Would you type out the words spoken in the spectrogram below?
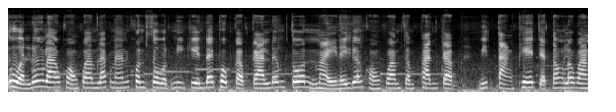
ส่วนเรื่องราวของความรักนั้น คนโสดมีเกณฑ์ได้พบกับการเริ่มต้นใหม่ในเรื่องของความสัมพันธ์กับมิตรต่างเพศจะต้องระวัง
